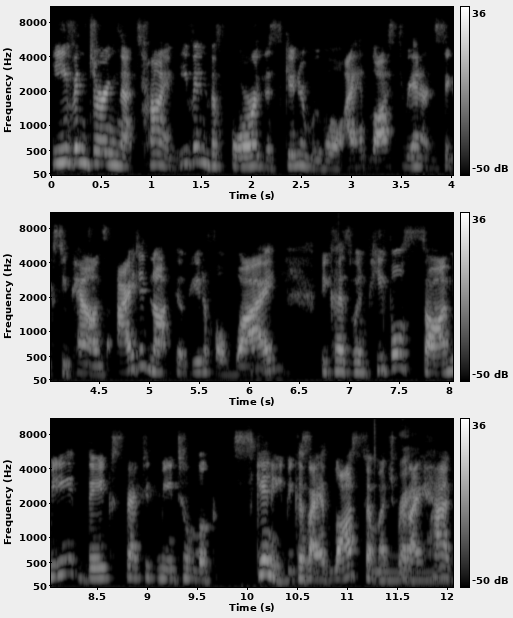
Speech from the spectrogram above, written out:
Even during that time even before the skin removal i had lost 360 pounds. I did not feel beautiful. Why? Mm. Because when people saw me they expected me to look skinny because i had lost so much but i had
